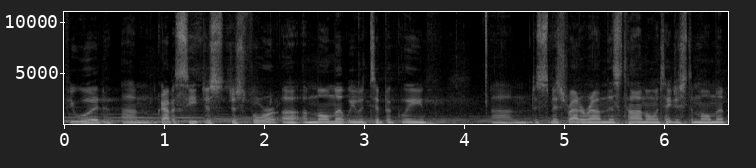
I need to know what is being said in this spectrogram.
If you would, um, grab a seat just, just for a, a moment. We would typically um, dismiss right around this time. I want to take just a moment.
